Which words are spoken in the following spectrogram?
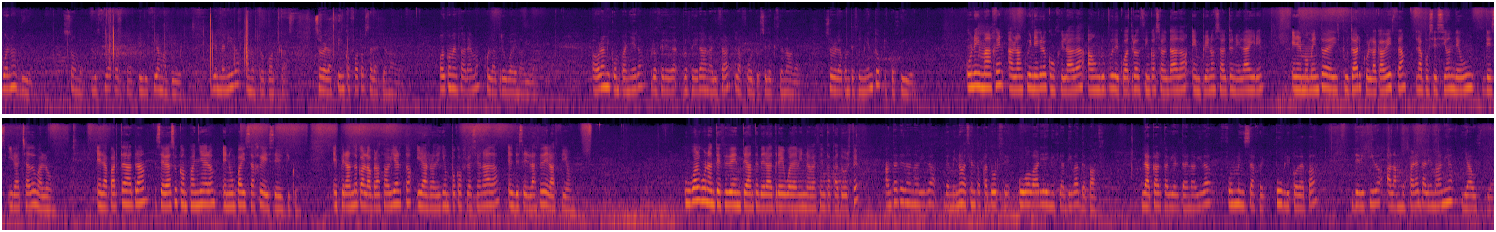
Buenos días, somos Lucía Cortés y Lucía Mateo. Bienvenidos a nuestro podcast sobre las cinco fotos seleccionadas. Hoy comenzaremos con la tregua de Navidad. Ahora mi compañera procederá, procederá a analizar la foto seleccionada sobre el acontecimiento escogido. Una imagen a blanco y negro congelada a un grupo de cuatro o cinco soldados en pleno salto en el aire en el momento de disputar con la cabeza la posesión de un deshilachado balón. En la parte de atrás se ve a sus compañeros en un paisaje desértico, esperando con los brazos abiertos y la rodilla un poco flexionada el desenlace de la acción. ¿Hubo algún antecedente antes de la tregua de 1914? Antes de la Navidad de 1914 hubo varias iniciativas de paz. La Carta Abierta de Navidad fue un mensaje público de paz dirigido a las mujeres de Alemania y Austria,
